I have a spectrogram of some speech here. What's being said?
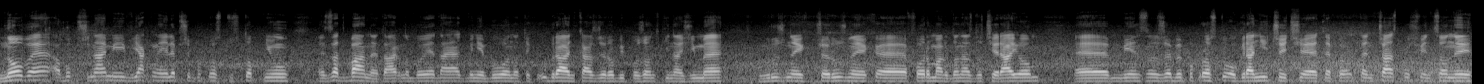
nowe, albo przynajmniej w jak najlepszym po prostu stopniu e, zadbane, tak, no bo jednak jakby nie było, no tych ubrań każdy robi porządki na zimę, w różnych, przeróżnych e, formach do nas docierają, e, więc no, żeby po prostu ograniczyć e, te, ten czas poświęcony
